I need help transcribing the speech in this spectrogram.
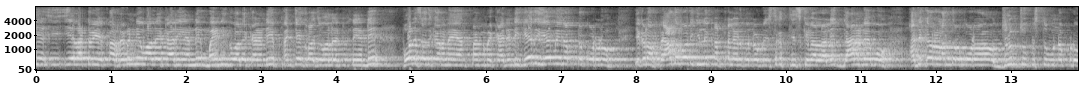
ఈ- ఇలాంటివి యొక్క రెవెన్యూ వాళ్ళే కానివ్వండి మైనింగ్ వాళ్ళే కానివ్వండి పంచాయతీరాజ్ వాళ్ళే కానివ్వండి పోలీస్ అధికారుల యంత్రాంగమే కానివ్వండి ఏది ఏమైనప్పటికీ కూడాను ఇక్కడ పేదవాడు ఇల్లు కట్టాలి అనుకున్నప్పుడు ఇసుక తీసుకువెళ్ళాలి. దానినేమో అధికారులందరూ కూడా జులుం చూపిస్తూ ఉన్నప్పుడు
